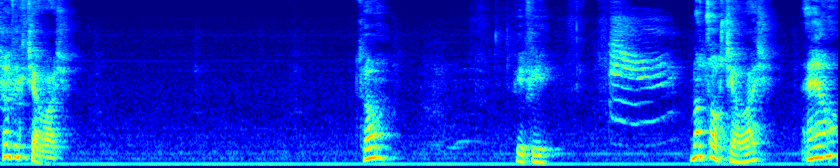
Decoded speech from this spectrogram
Co ty chciałaś? Co? Fifi? No co chciałaś? Eo?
